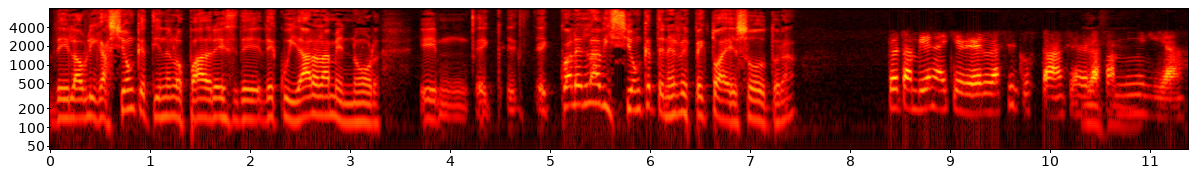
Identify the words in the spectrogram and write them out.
de la obligación que tienen los padres de, cuidar a la menor. Em, eh, eh, eh, ¿Cuál es la visión que tenés respecto a eso, doctora? Pero también hay que ver las circunstancias de la familia,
